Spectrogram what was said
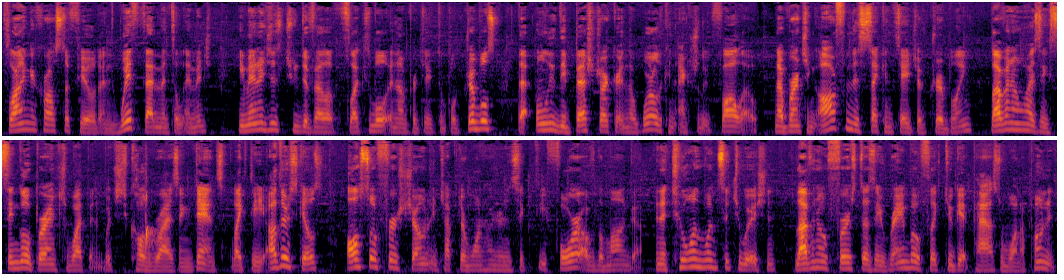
flying across the field, and with that mental image, he manages to develop flexible and unpredictable dribbles that only the best striker in the world can actually follow. Now branching off from this second stage of dribbling, Lavinho has a single branched weapon, which is called Rising Dance. Like the other skills, also first shown in chapter 164 of the manga. In a 2-on-1 situation, Lavinho first does a rainbow flick to get past one opponent,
